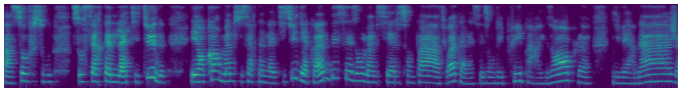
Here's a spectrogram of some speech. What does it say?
Enfin, sauf sous, sauf certaines latitudes. Et encore, même sous certaines latitudes, il y a quand même des saisons, même si elles sont pas, tu vois, tu as la saison des pluies, par exemple, l'hivernage,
